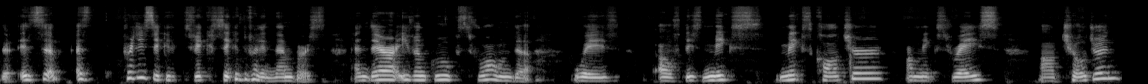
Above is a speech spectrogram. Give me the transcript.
it's a, a pretty significant numbers, and there are even groups formed with of this mixed mixed culture or mixed race uh, children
